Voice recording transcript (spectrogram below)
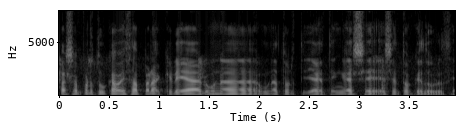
pasa por tu cabeza para crear una, una tortilla que tenga ese, ese toque dulce?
